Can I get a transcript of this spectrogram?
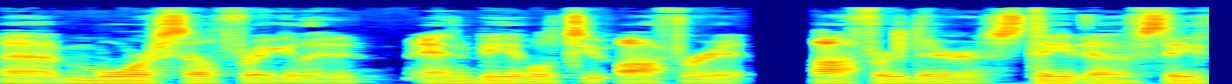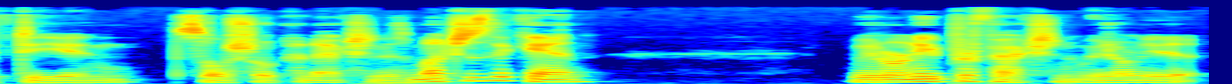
uh, more self-regulated and be able to offer it, offer their state of safety and social connection as much as they can. We don't need perfection. We don't need it.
